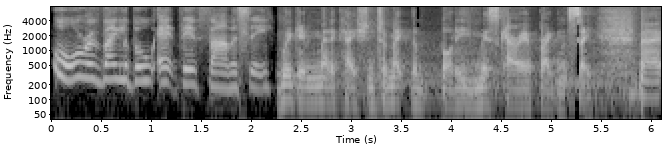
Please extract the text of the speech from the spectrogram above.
or available at their pharmacy. We're giving medication to make the body miscarry a pregnancy. Now,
